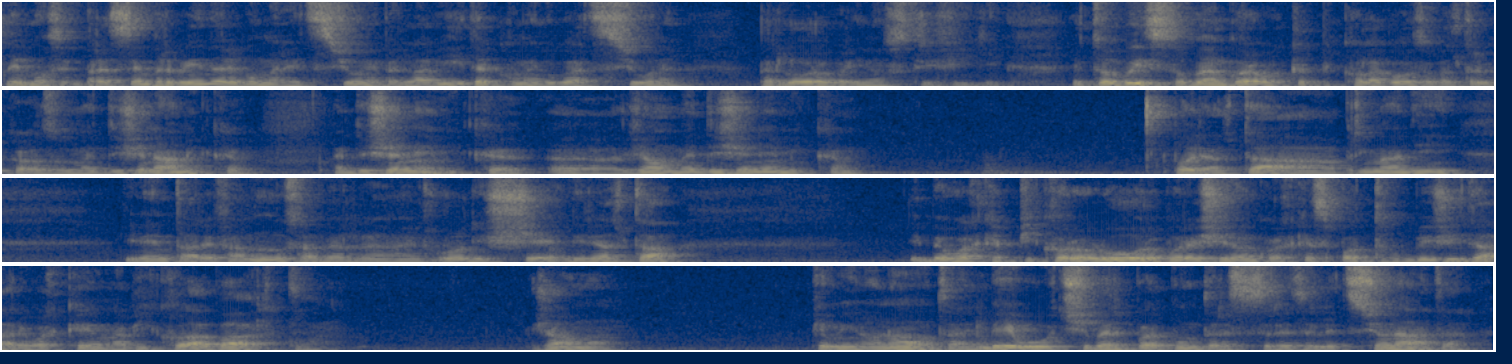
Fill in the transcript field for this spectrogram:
dovremmo sempre, prendere come lezione per la vita e come educazione per loro, per i nostri figli. Detto questo, poi ancora qualche piccola cosa, qualche piccola cosa su Medicenamic. Medicenamic, eh, diciamo Medicenamic, poi in realtà prima di diventare famosa per il ruolo di Shelley, in realtà ebbe qualche piccolo ruolo, poi recitò in qualche spot pubblicitario, qualche una piccola parte, diciamo, più o meno nota. In Baywatch per poi appunto essere selezionata,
